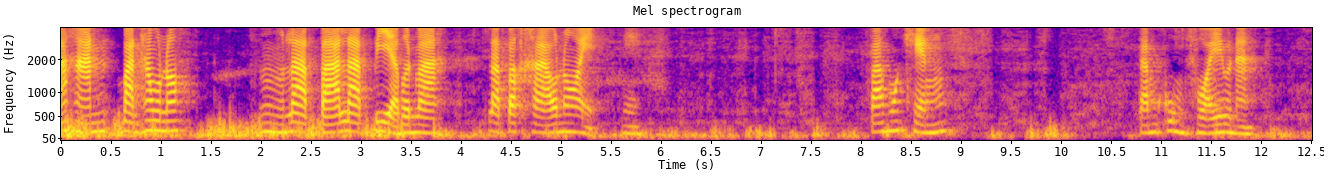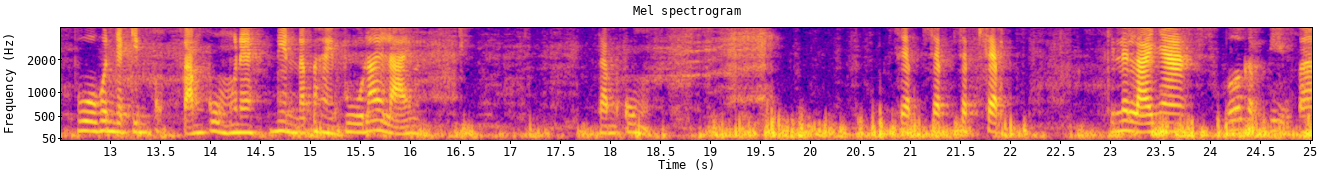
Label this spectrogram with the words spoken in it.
อาหารบ้านเฮาเนาะอืมลาบปลาลาบเปียเพิ่นว่าลาบปลาขาวหน่อยนี่ปลาหัวแข็งตำกุ้งฝอยพุ่นน่ะปูเพิ่นอยากกินตำกุ้งเนี่ยเน้นนับไปให้ปูไล่หลายตำกุ้งแซ่บแซ่บแซ่บแซ่บกินหลายๆยา เออกับปีนปลา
